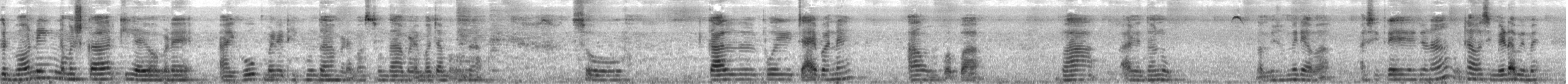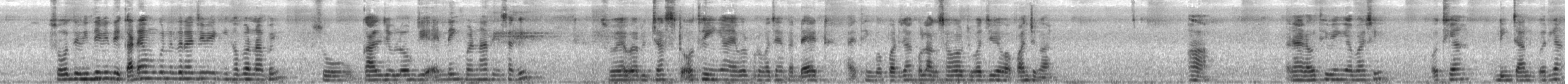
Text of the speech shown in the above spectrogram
Good morning નમસ્કાર. કી આવ્યો આપણે આઈ હોપ મને ઠીક ઊંધા મને મસ્ત ઊંધા મને મજામાં ઊંધા સો કાલ કોઈ ચાય બને? આ હું પપ્પા, ભા અને ધનુ. મમ્મી સમીર્યામાં અસી ત્રે જણા ઉઠાવા સી મેડા બી મેં. શોધ વિધિ વિધિ કાઢે મૂકીને દરા જેવી કે ખબર ના પડી. સો કાલ જે વ્લોગ જે એન્ડિંગ પણ ના થઈ શકી. So, ever just othing ever provajay the date. I think બપરજા કોલાક સવાર જોવાજી એવા પંચગાલ હા અને આને ઓથી વીંગ્યા પાછી ઓથ્યા ડીંગ ચાલુ કર્યા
